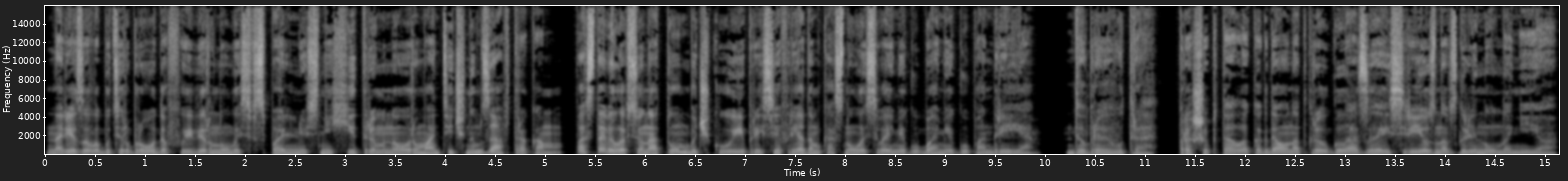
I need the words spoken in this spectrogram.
Нарезала бутербродов и вернулась в спальню с нехитрым, но романтичным завтраком. Поставила все на тумбочку и, присев рядом, коснулась своими губами губ Андрея. «Доброе утро», – прошептала, когда он открыл глаза и серьезно взглянул на нее.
